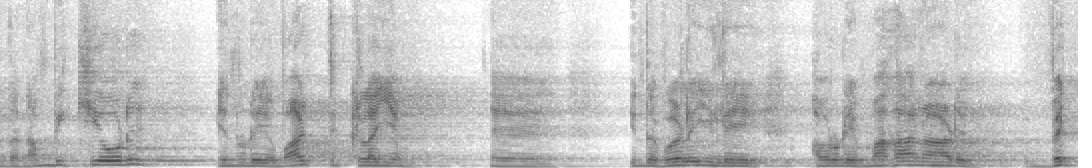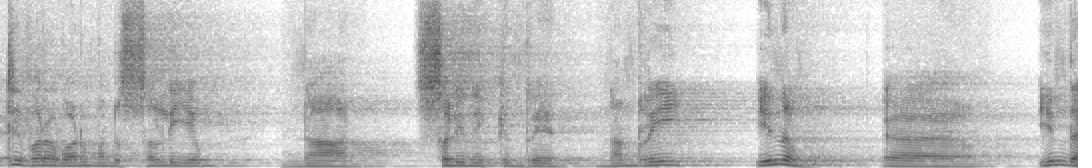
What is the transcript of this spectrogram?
அந்த நம்பிக்கையோடு என்னுடைய வாழ்த்துக்களையும் இந்த வேளையிலே அவருடைய மகாநாடு வெற்றி பெற வேணும் என்று சொல்லியும் நான் சொல்லி நிற்கின்றேன் நன்றி. இன்னும் இந்த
